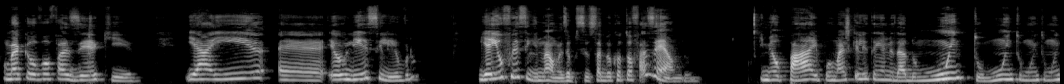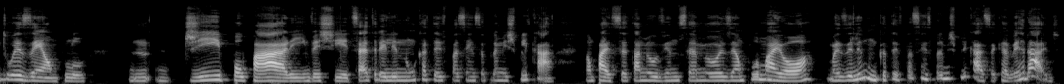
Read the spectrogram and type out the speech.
como é que eu vou fazer aqui? E aí, é, eu li esse livro, e aí eu fui assim, não, mas eu preciso saber o que eu tô fazendo. E meu pai, por mais que ele tenha me dado muito, muito, muito, muito exemplo de poupar e investir, etc., ele nunca teve paciência para me explicar. Então, pai, você está me ouvindo, você é meu exemplo maior, mas ele nunca teve paciência para me explicar, isso aqui é a verdade.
